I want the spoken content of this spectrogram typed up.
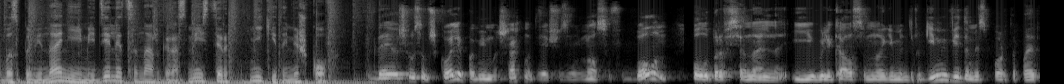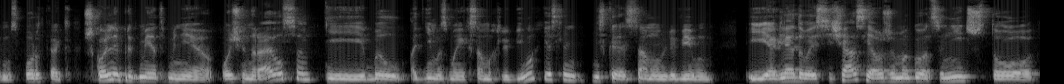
Воспоминаниями делится наш гроссмейстер Никита Мешков. Когда я учился в школе, помимо шахмат, я еще занимался футболом полупрофессионально и увлекался многими другими видами спорта, поэтому спорт как школьный предмет мне очень нравился и был одним из моих самых любимых, если не сказать самым любимым. И оглядываясь сейчас, я уже могу оценить, что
